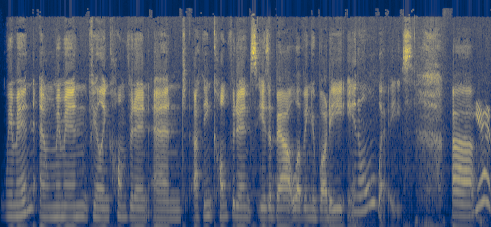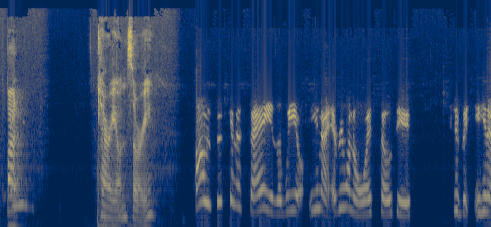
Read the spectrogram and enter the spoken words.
women and women feeling confident, and I think confidence is about loving your body in all ways. Uh, Yes, but and carry on. Sorry. I was just going to say that we, you know, everyone always tells you to, be, you know,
